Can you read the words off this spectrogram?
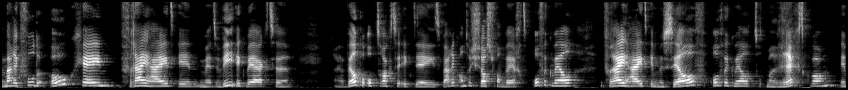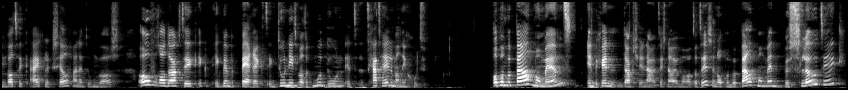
maar ik voelde ook geen vrijheid in met wie ik werkte, eh, welke opdrachten ik deed, waar ik enthousiast van werd, of ik wel vrijheid in mezelf, of ik wel tot mijn recht kwam in wat ik eigenlijk zelf aan het doen was. Overal dacht ik, ik, ik ben beperkt, ik doe niet wat ik moet doen, het, het gaat helemaal niet goed. Op een bepaald moment, in het begin dacht je, nou het is nou helemaal wat het is, en op een bepaald moment besloot ik,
